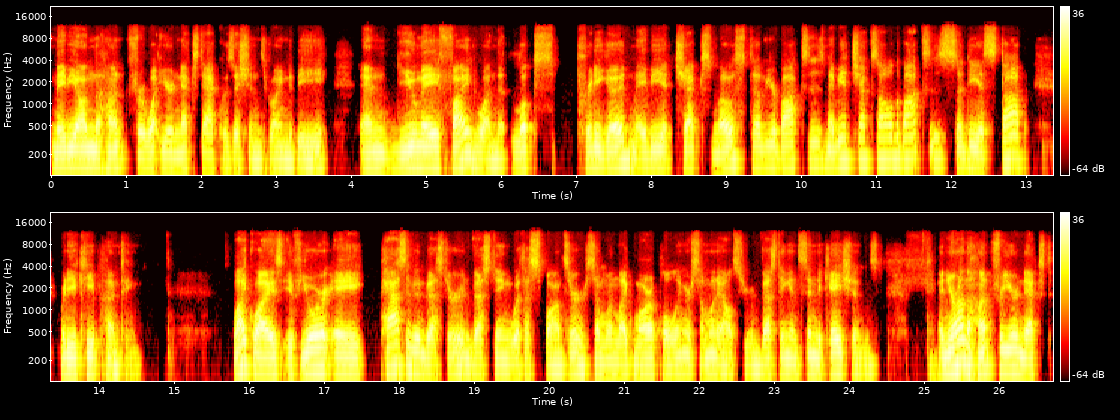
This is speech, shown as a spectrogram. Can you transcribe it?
maybe on the hunt for what your next acquisition is going to be. And you may find one that looks pretty good. Maybe it checks most of your boxes. Maybe it checks all the boxes. So do you stop or do you keep hunting? Likewise, if you're a passive investor investing with a sponsor, someone like Mara Poling or someone else, you're investing in syndications, and you're on the hunt for your next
